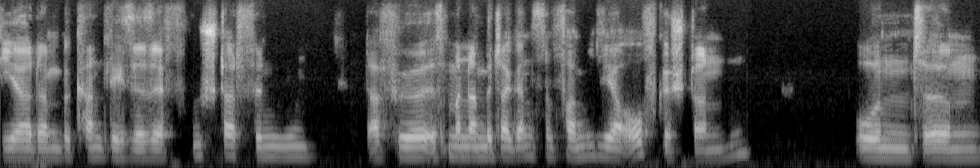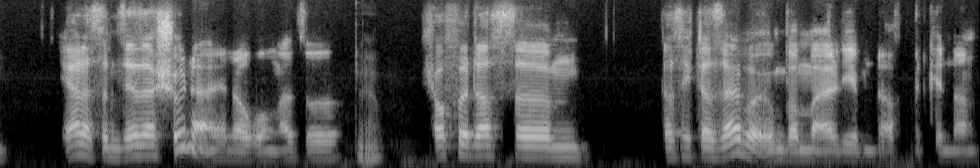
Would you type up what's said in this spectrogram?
die ja dann bekanntlich sehr, sehr früh stattfinden. Dafür ist man dann mit der ganzen Familie aufgestanden. Und ähm, ja, das sind sehr, sehr schöne Erinnerungen. Also ja. ich hoffe, dass, ähm, dass ich das selber irgendwann mal erleben darf mit Kindern.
